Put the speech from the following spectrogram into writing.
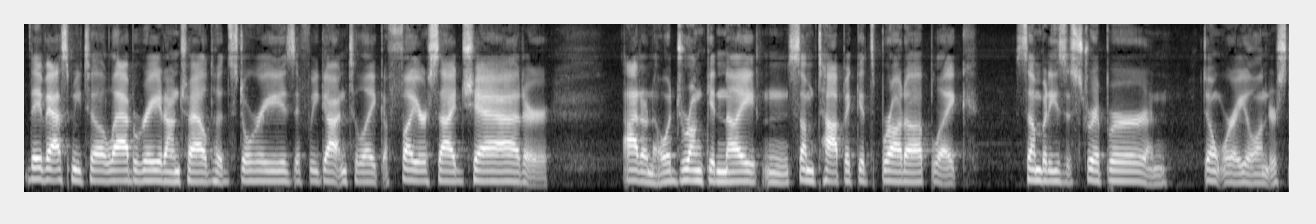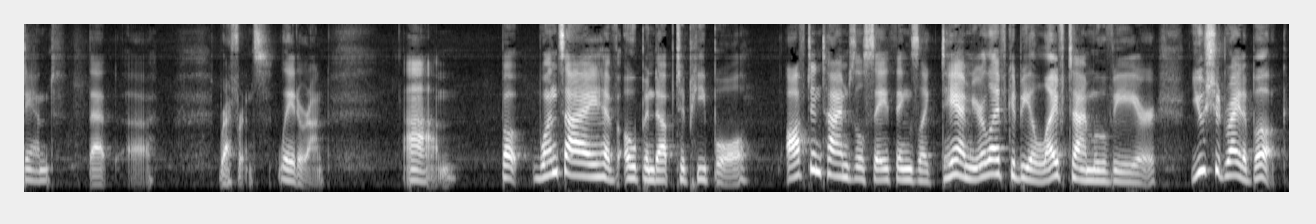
they've asked me to elaborate on childhood stories, if we got into like a fireside chat or I don't know, a drunken night and some topic gets brought up, like somebody's a stripper, and don't worry, you'll understand that uh, reference later on. Um, but once I have opened up to people, oftentimes they'll say things like, damn, your life could be a lifetime movie, or you should write a book.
